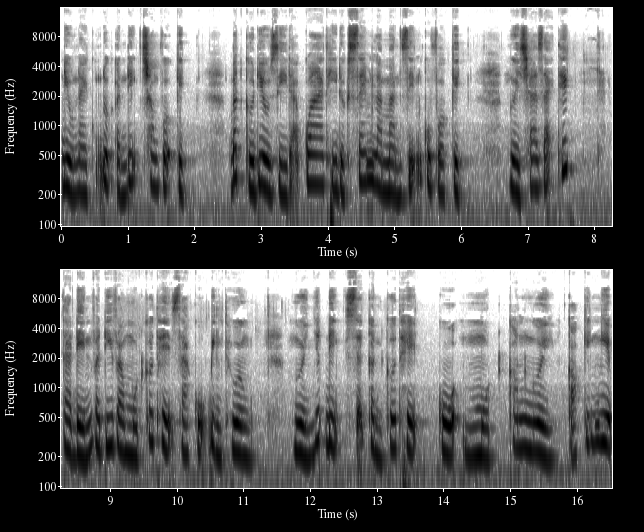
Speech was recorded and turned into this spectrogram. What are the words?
Điều này cũng được ấn định trong vở kịch. Bất cứ điều gì đã qua thì được xem là màn diễn của vở kịch. Người cha giải thích, ta đến và đi vào một cơ thể già cũ bình thường. Người nhất định sẽ cần cơ thể của một con người có kinh nghiệm.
